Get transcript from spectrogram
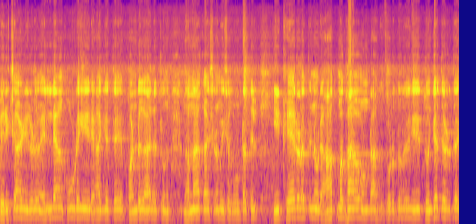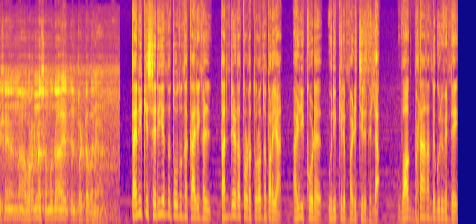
പെരിച്ചാഴികളും എല്ലാം കൂടെ ഈ രാജ്യത്തെ പണ്ടുകാലത്ത് നന്നാക്കാൻ ശ്രമിച്ച കൂട്ടത്തിൽ ഈ കേരളത്തിന് ഒരു ആത്മഭാവം ഉണ്ടാക്കി കൊടുത്തത് ഈ തുഞ്ചത്തെഴുത്തച്ഛൻ എന്ന അവർണ സമുദായത്തിൽപ്പെട്ടവനാണ്. തനിക്ക് ശരിയെന്ന് തോന്നുന്ന കാര്യങ്ങൾ തന്റെ ഇടത്തോടെ തുറന്നു പറയാൻ അഴീക്കോട് ഒരിക്കലും മടിച്ചിരുന്നില്ല. വാഗ്ഭടാനന്ദ ഗുരുവിന്റെ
